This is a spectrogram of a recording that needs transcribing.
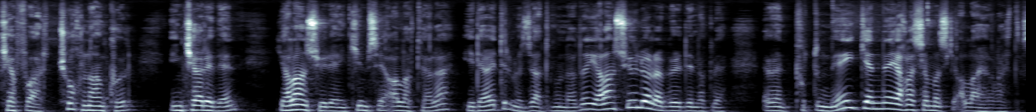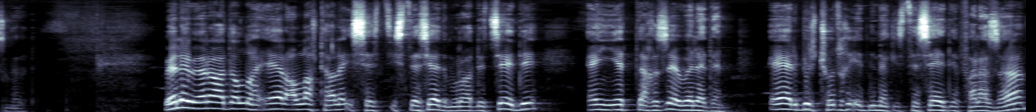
kefar çok nankör inkar eden yalan söyleyen kimse Allah Teala hidayet edilmez. Zaten bunlar da yalan söylüyorlar böyle demekle. Evet putun neye kendine yaklaşamaz ki Allah'a yaklaştırsın evet. Velev eradallah eğer Allah Teala iste- isteseydi, murad etseydi en yettehize veleden eğer bir çocuk edinmek isteseydi faraza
